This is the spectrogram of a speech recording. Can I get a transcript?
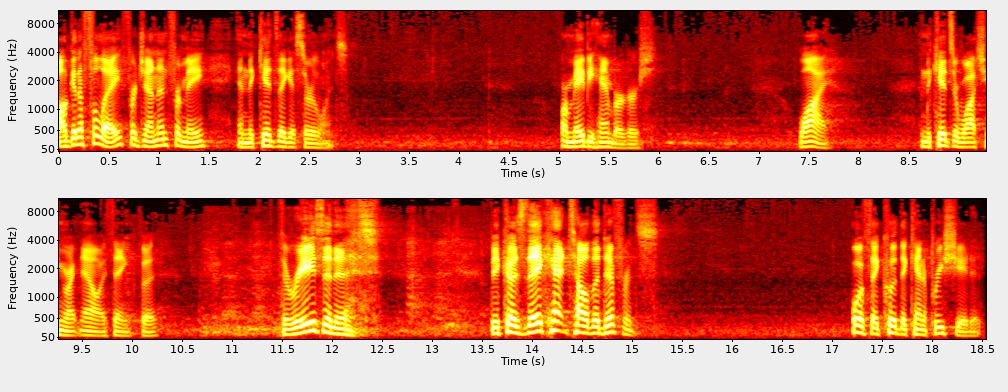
I'll get a filet for Jen and for me, and the kids, they get sirloins. Or maybe hamburgers. Why? And the kids are watching right now, I think, but the reason is because they can't tell the difference. Well, if they could, they can't appreciate it.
